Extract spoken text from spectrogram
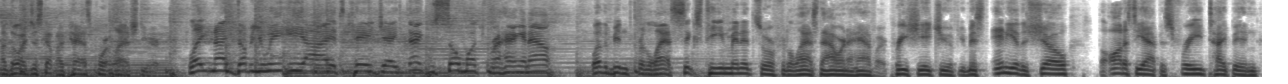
Although I just got my passport last year. Late night WEEI, it's KJ. Thank you so much for hanging out, whether it been for the last 16 minutes or for the last hour and a half. I appreciate you. If you missed any of the show, the Audacy app is free. Type in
